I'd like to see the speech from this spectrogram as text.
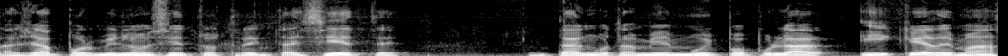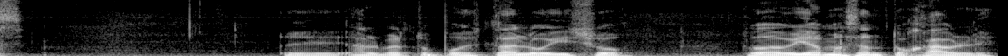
allá por 1937, un tango también muy popular y que además eh, Alberto Podestá lo hizo todavía más antojable.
